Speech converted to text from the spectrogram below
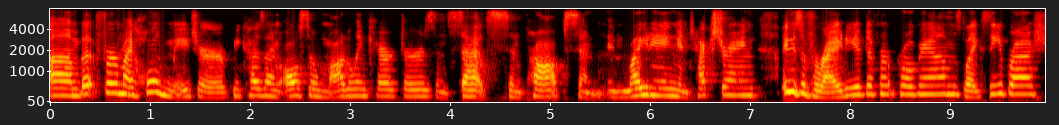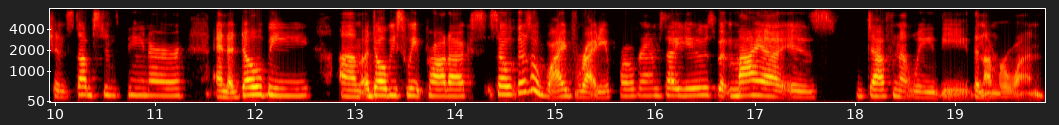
Um, but for my whole major, because I'm also modeling characters and sets and props and, and lighting and texturing, I use a variety of different programs like ZBrush and Substance Painter and Adobe, um, Adobe Suite products. So there's a wide variety of programs I use, but Maya is definitely the the number one.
